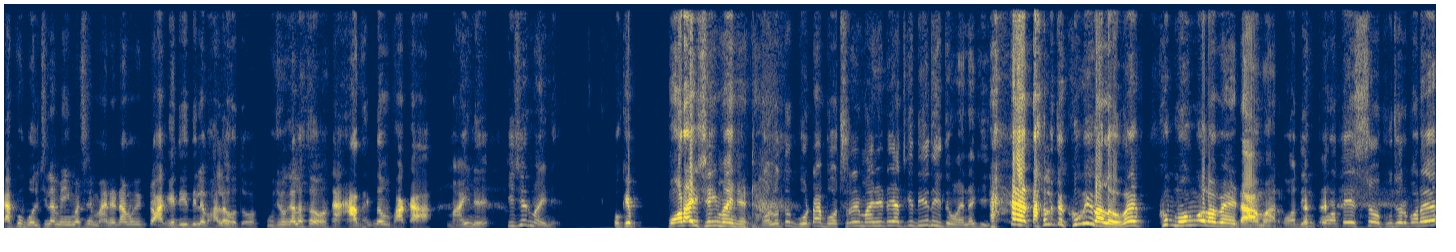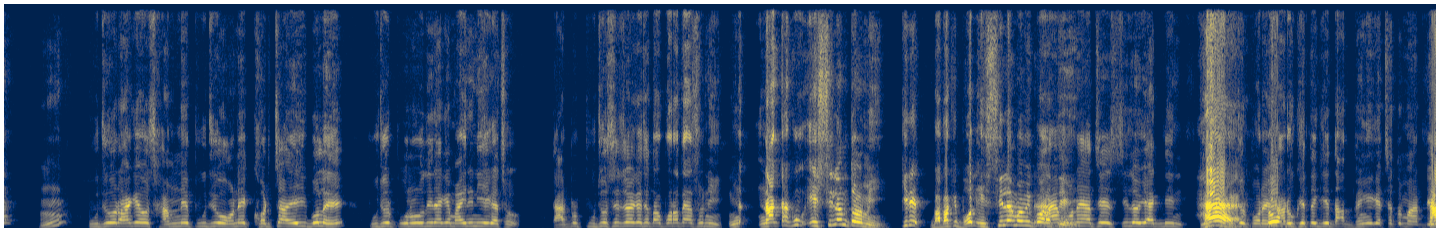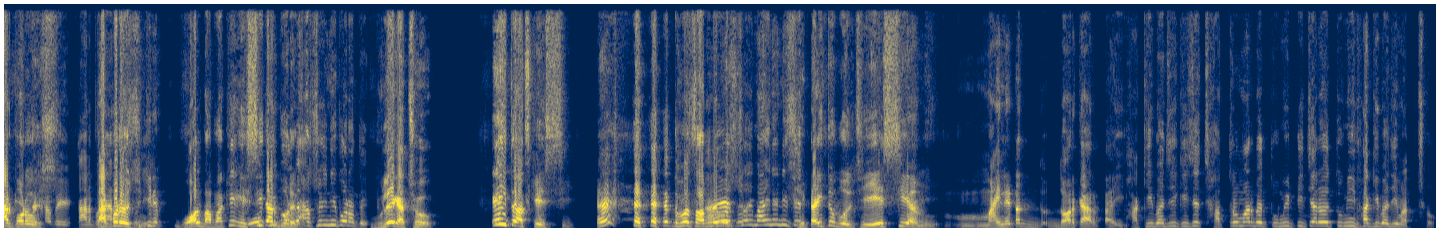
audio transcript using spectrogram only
কাকু বলছিলাম এই মাসের মাইনেটা আমাকে একটু আগে দিয়ে দিলে ভালো হতো। পুজো গেল তো হ্যাঁ, হাত একদম ফাঁকা। মাইনে? কিসের মাইনে? ওকে পড়াই সেই মাইনেটা। বলো তো গোটা বছরের মাইনেটাই আজকে দিয়ে দিই তোমায় নাকি? হ্যাঁ তাহলে তো খুবই ভালো ভাই খুব মঙ্গল হবে এটা আমার। কদিন পড়াতে এসছো পুজোর পরে? হুম? পুজোর আগে ও সামনে পুজো অনেক খরচা এই বলে পুজোর পনেরো দিন আগে মাইনে নিয়ে গেছো। তারপর পুজো শেষ হয়ে গেছে তাও পড়াতে আসোনি। না- কাকু এসছিলাম তো আমি। কিরে বাবাকে বল এসছিলাম আমি পড়াতে। হ্যাঁ, মনে আছে এসেছিল একদিন। হ্যাঁ, পরে নাড়ু খেতে গিয়ে দাঁত ভেঙে গেছে তোমার তারপরে এসছি। আসোনি। কিরে বল বাবাকে এসছি তারপরে। আসোইনি পড়াতে। ভুলে গেছো? এই তো আজকে এসছি। হ্যাঁ? তোমার সামনে আরে মাইনে নিতে। সেটাই তো বলছি এসছি আমি। মাইনেটা দরকার তাই। ফাঁকিবাজি কিসে ছাত্র মারবে তুমি টিচার হয়ে তুমি ফাঁকিবাজি মারছো।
